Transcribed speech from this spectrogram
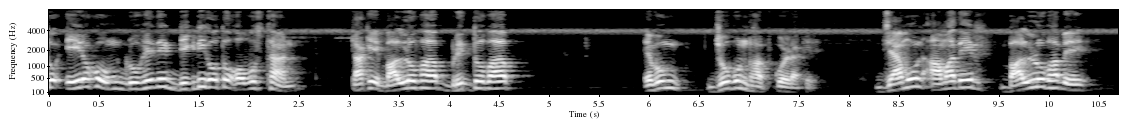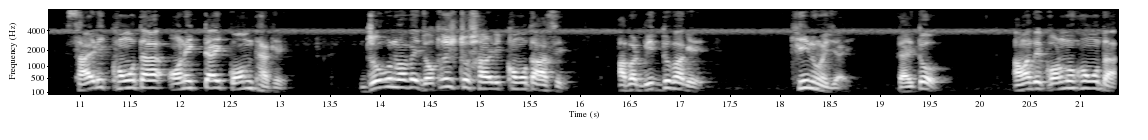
তো এইরকম গ্রহেদের ডিগ্রিগত অবস্থান, তাকে বাল্যভাব, বৃদ্ধভাব এবং যৌবন ভাব করে রাখে। যেমন আমাদের বাল্যভাবে শারীরিক ক্ষমতা অনেকটাই কম থাকে, যৌবনভাবে যথেষ্ট শারীরিক ক্ষমতা আসে আবার বৃদ্ধভাগে ক্ষীণ হয়ে যায়, তাই তো? আমাদের কর্মক্ষমতা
